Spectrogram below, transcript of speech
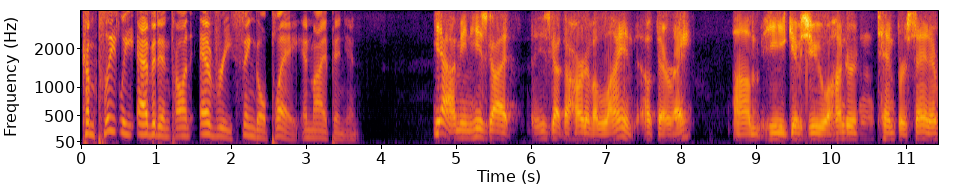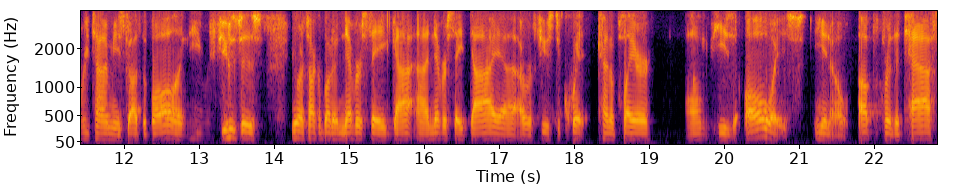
completely evident on every single play, in my opinion. Yeah, I mean he's got he's got the heart of a lion out there, right? Um, he gives you 110% every time he's got the ball, and he refuses. You want to talk about a never say guy, uh, never say die, uh, a refuse to quit kind of player. Um, he's always, you know, up for the task.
